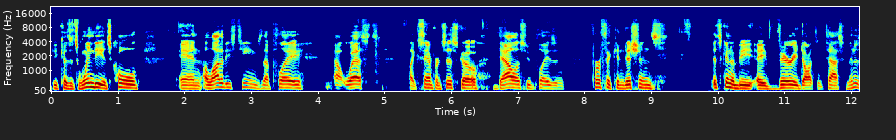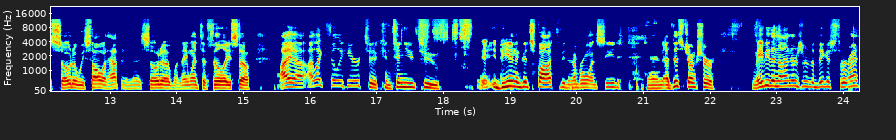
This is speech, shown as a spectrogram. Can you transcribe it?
because it's windy, it's cold, and a lot of these teams that play out west, like San Francisco, Dallas, who plays in perfect conditions, it's going to be a very daunting task. Minnesota, we saw what happened in Minnesota when they went to Philly. So I, uh, I like Philly here to continue to eh, be in a good spot to be the number one seed. And at this juncture, maybe the Niners are the biggest threat,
